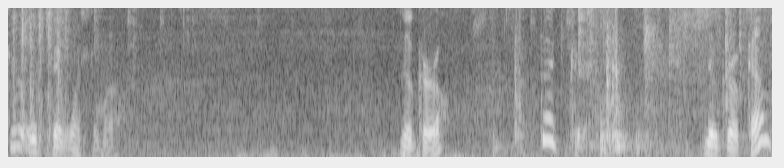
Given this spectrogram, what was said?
do it every once in a while. Little girl. Good girl. Little girl, come.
